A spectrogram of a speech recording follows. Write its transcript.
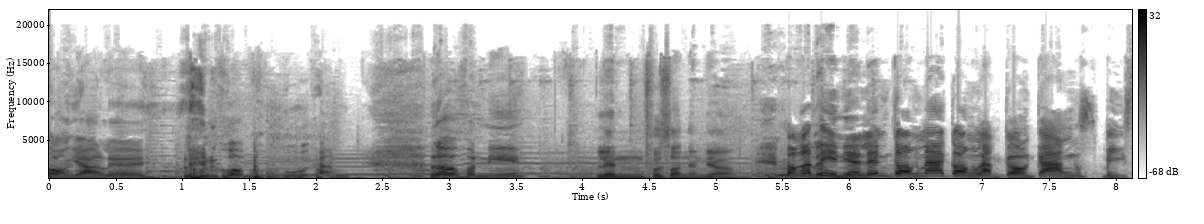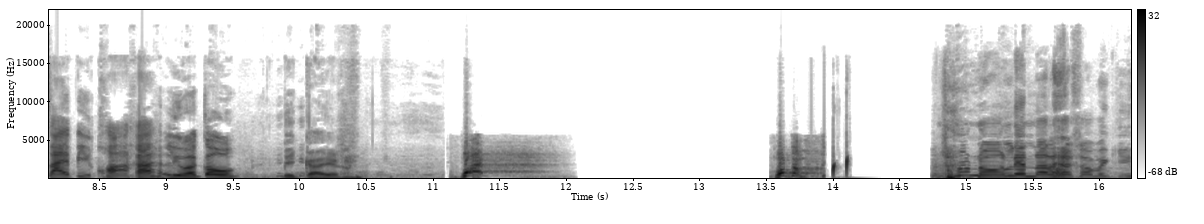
สองอย่างเลย เล่นควบคู่กัน แล้วคนนี้ เล่นฟุตซอลอย่างเดียวปกติเนี่ยเล่นกองหน้ากองหลังกองกลางปีกซ้ายปีกขวาคะหรือว่าโก ปีกไก่ครับน้องเล่นอะไรครับเมื่อกี้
